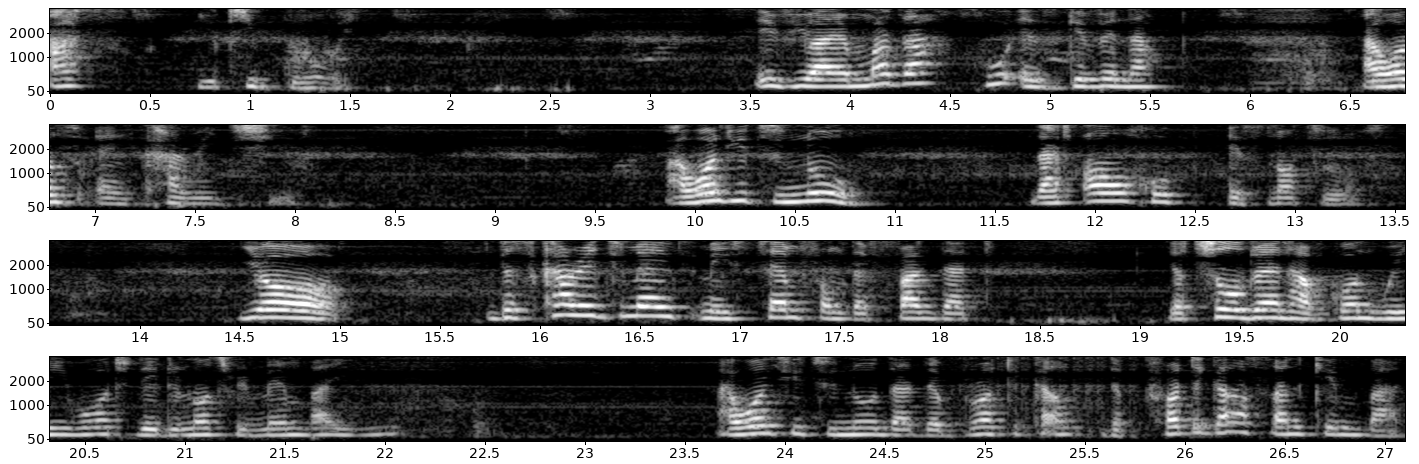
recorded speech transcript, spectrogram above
as you keep growing. If you are a mother who is giving up, I want to encourage you. I want you to know that all hope is not lost. Your discouragement may stem from the fact that your children have gone wayward, they do not remember you. I want you to know that the prodigal, the prodigal son came back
